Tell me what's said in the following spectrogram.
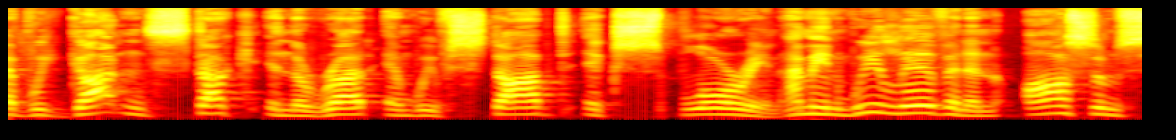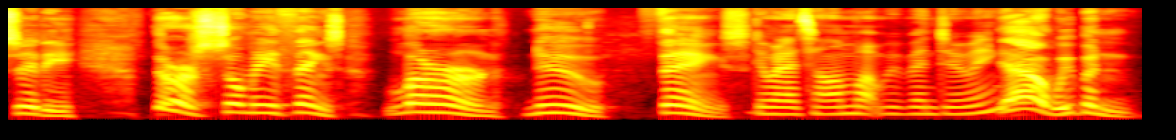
Have we gotten stuck in the rut and we've stopped exploring? I mean, we live in an awesome city. There are so many things. Learn new things. Do you want to tell them what we've been doing? Yeah, we've been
